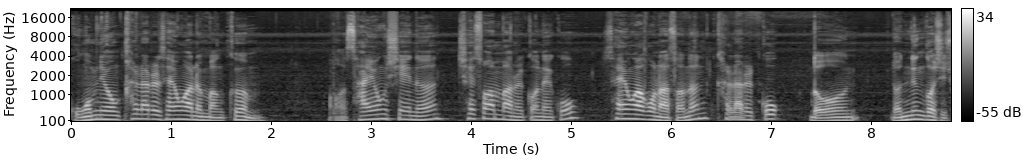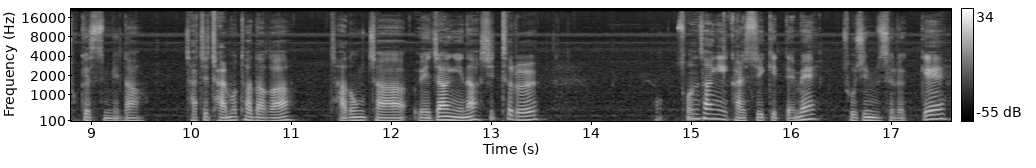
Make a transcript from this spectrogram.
공업용 칼날을 사용하는 만큼 어, 사용 시에는 최소한만을 꺼내고 사용하고 나서는 칼날을 꼭 넣은, 넣는 것이 좋겠습니다. 자칫 잘못하다가 자동차 외장이나 시트를 어, 손상이 갈 수 있기 때문에 조심스럽게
